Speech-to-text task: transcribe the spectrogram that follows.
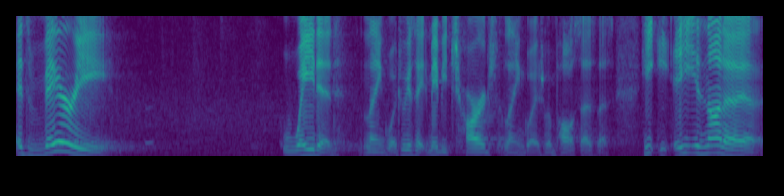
it's very weighted language. We could say maybe charged language when Paul says this. He, he is not a,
